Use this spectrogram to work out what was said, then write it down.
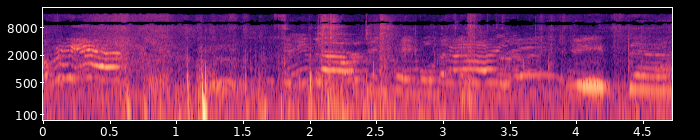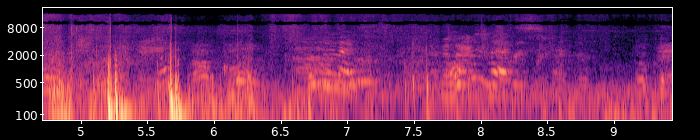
Over here! Rainbow! Charging cable, the extra Need them. Oh, cool. Open this. and an Open extra screen this. protector. Okay.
